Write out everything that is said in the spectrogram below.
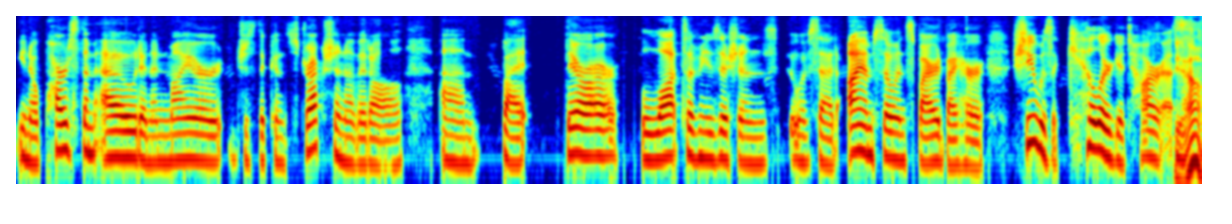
you know parse them out and admire just the construction of it all um, but there are lots of musicians who have said i am so inspired by her. She was a killer guitarist. Yeah.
